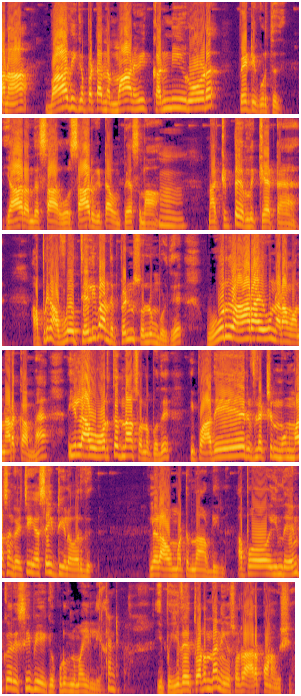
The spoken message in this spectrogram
ஆனால் பாதிக்கப்பட்ட அந்த மாணவி கண்ணீரோட பேட்டி கொடுத்தது. யார் அந்த சார்? ஒரு சார்கிட்ட அவன் பேசினான். நான் கிட்ட இருந்து கேட்டேன். அப்படின்னு அவ்வளோ தெளிவாக அந்த பெண் சொல்லும்பொழுது ஒரு ஆராயவும் நட நடக்காமல் இல்லை அவன் ஒருத்தன் தான் சொன்னபோது இப்போ அதே ரிஃப்ளெக்ஷன் மூணு மாதம் கழித்து எஸ்ஐடியில் வருது. இல்லை இல்லை அவன் மட்டும்தான் அப்படின்னு. அப்போது இந்த என்கொயரி சிபிஐக்கு கொடுக்கணுமா இல்லையா? இப்போ இதை தொடர்ந்து தான் நீங்கள் சொல்கிற அரக்கோணம் விஷயம்.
